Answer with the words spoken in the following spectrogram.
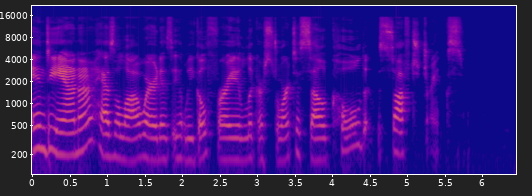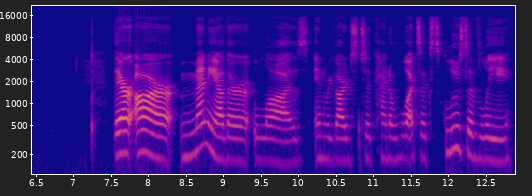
Indiana has a law where it is illegal for a liquor store to sell cold soft drinks. There are many other laws in regards to kind of what's exclusively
